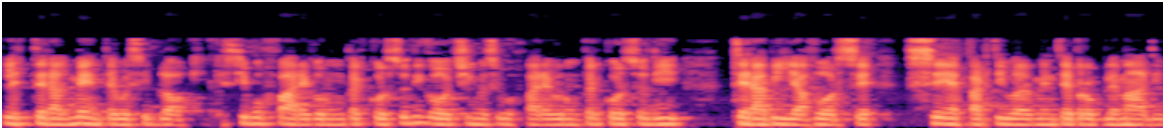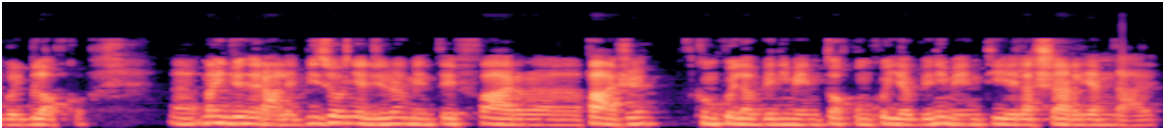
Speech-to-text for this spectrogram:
letteralmente questi blocchi, che si può fare con un percorso di coaching, si può fare con un percorso di terapia, forse se è particolarmente problematico il blocco, eh, ma in generale bisogna generalmente far pace con quell'avvenimento con quegli avvenimenti e lasciarli andare.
